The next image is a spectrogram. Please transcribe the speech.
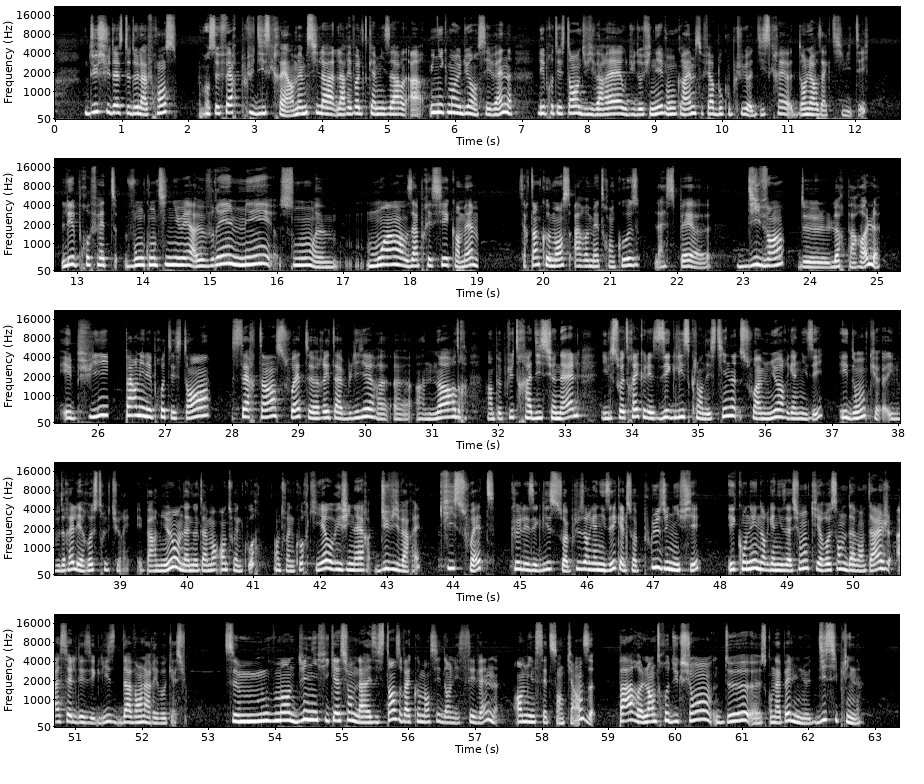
du sud-est de la France vont se faire plus discrets. Hein. Même si la, la, révolte camisarde a uniquement eu lieu en Cévennes, les protestants du Vivarais ou du Dauphiné vont quand même se faire beaucoup plus euh, discrets dans leurs activités les prophètes vont continuer à œuvrer, mais sont euh, moins appréciés quand même. Certains commencent à remettre en cause l'aspect euh, divin de leurs paroles. Et puis, parmi les protestants, certains souhaitent rétablir euh, un ordre un peu plus traditionnel. Ils souhaiteraient que les églises clandestines soient mieux organisées et donc ils voudraient les restructurer. Et parmi eux, on a notamment Antoine Court, Antoine Court qui est originaire du Vivarais, qui souhaite que les églises soient plus organisées, qu'elles soient plus unifiées et qu'on ait une organisation qui ressemble davantage à celle des églises d'avant la révocation. Ce mouvement d'unification de la résistance va commencer dans les Cévennes en 1715 par l'introduction de euh, ce qu'on appelle une discipline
